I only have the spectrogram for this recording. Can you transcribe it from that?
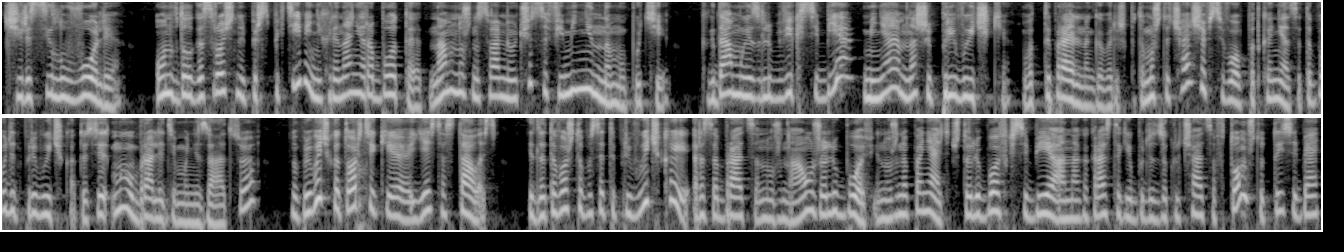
через силу воли, он в долгосрочной перспективе ни хрена не работает. Нам нужно с вами учиться фемининному пути. Когда мы из любви к себе меняем наши привычки. Вот ты правильно говоришь, потому что чаще всего под конец это будет привычка. То есть мы убрали демонизацию, но привычка тортики есть осталась. И для того, чтобы с этой привычкой разобраться, нужна уже любовь. И нужно понять, что любовь к себе, она как раз-таки будет заключаться в том, что ты себя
